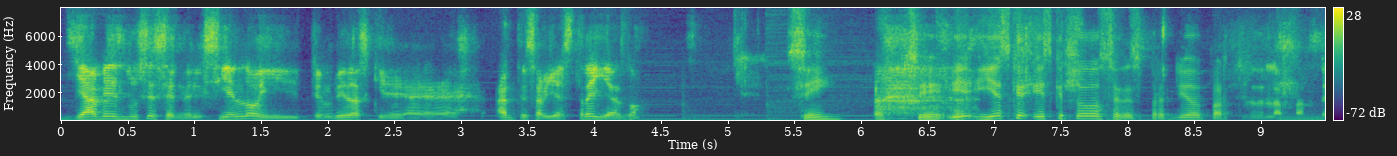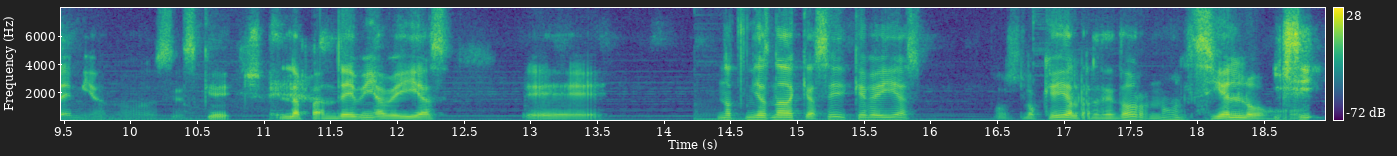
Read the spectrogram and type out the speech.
ya ves luces en el cielo y te olvidas que eh, antes había estrellas, ¿no? Sí, sí, y, es que es que todo se desprendió a partir de la pandemia, ¿no? Es, que en la pandemia veías, eh, no tenías nada que hacer, ¿qué veías? Pues lo que hay alrededor, ¿no? El cielo. Y sí.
